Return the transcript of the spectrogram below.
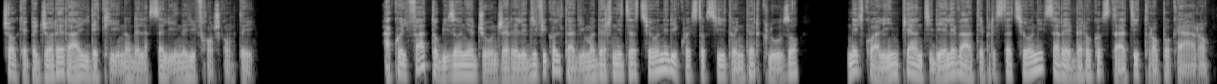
ciò che peggiorerà il declino della saline di Franche-Comté. A quel fatto bisogna aggiungere le difficoltà di modernizzazione di questo sito intercluso nel quale impianti di elevate prestazioni sarebbero costati troppo caro.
